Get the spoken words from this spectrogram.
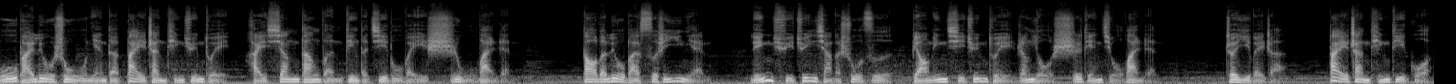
五百六十五年的拜占庭军队还相当稳定的记录为十五万人。到了六百四十一年，领取军饷的数字表明其军队仍有十点九万人。这意味着。拜占庭帝国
